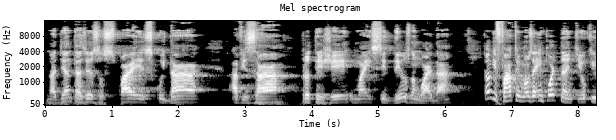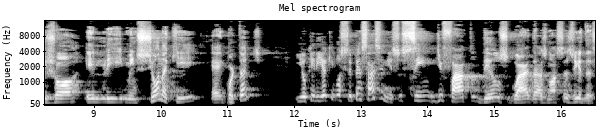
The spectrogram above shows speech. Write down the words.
Não adianta, às vezes, os pais cuidar, avisar, proteger, mas se Deus não guardar. Então, de fato, irmãos, é importante. O que Jó ele menciona aqui é importante. E eu queria que você pensasse nisso. Sim, de fato, Deus guarda as nossas vidas.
